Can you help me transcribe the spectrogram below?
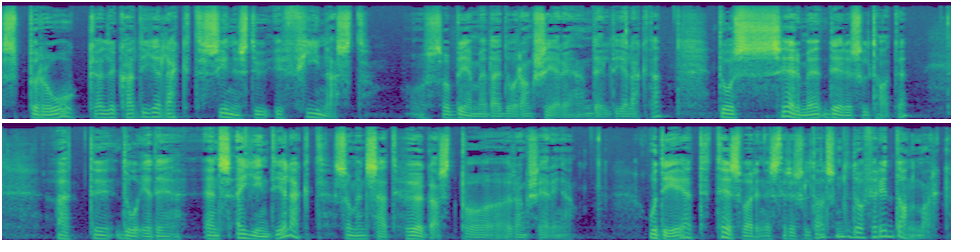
språk eller hva dialekt synes du er finest? Og så ber vi dem da rangere en del dialekter. Da ser vi det resultatet at eh, da er det ens egen dialekt som en setter høyest på rangeringa. Og det er et tilsvarende resultat som det da får i Danmark.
